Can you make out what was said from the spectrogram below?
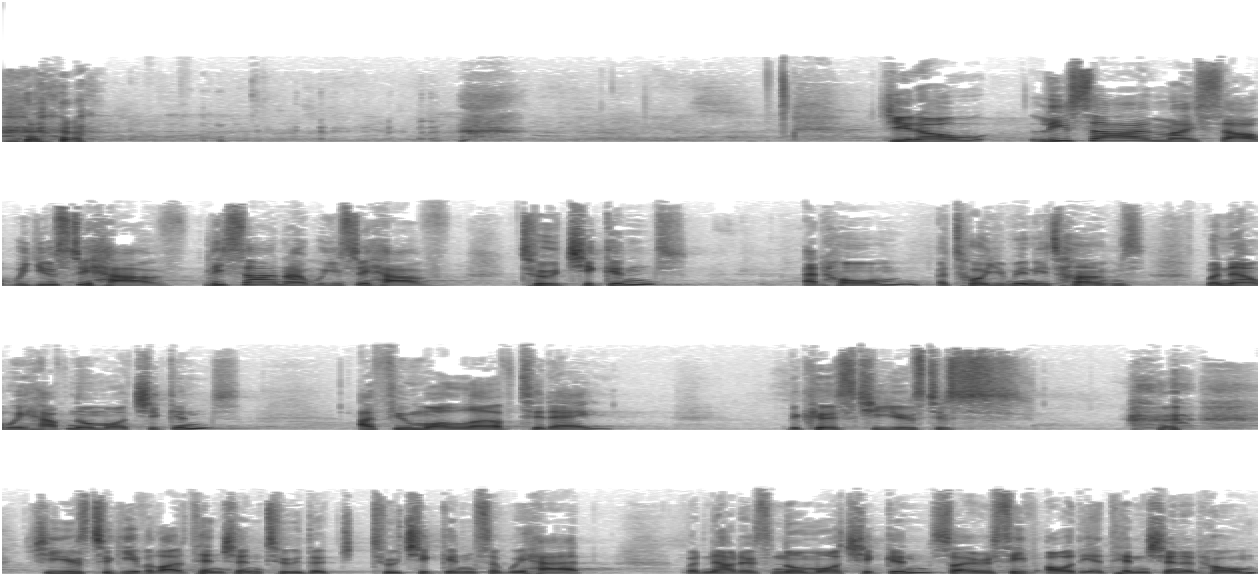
you know, Lisa and myself, we used to have, Lisa and I, we used to have two chickens at home. I told you many times, but now we have no more chickens. I feel more loved today because she used to she used to give a lot of attention to the two chickens that we had, but now there's no more chicken, so I receive all the attention at home.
